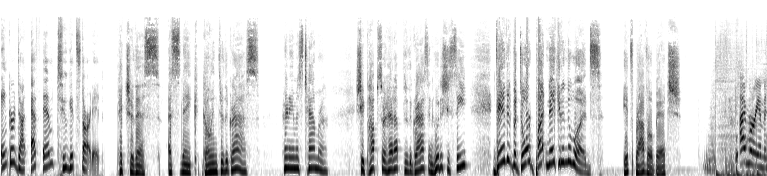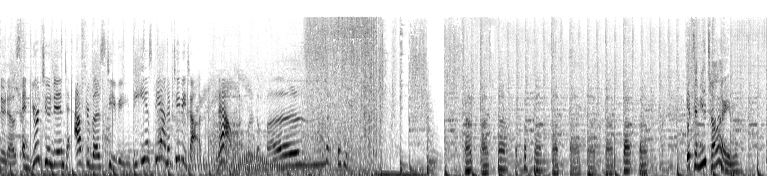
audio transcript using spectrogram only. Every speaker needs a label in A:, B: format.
A: anchor.fm to get started.
B: Picture this a snake going through the grass. Her name is Tamra. She pops her head up through the grass, and who does she see? David Beador butt naked in the woods. It's Bravo, bitch.
C: I'm Maria Menounos, and you're tuned in to AfterBuzz TV, the ESPN of TV talk. Now, let the buzz begin.
B: It's a new time.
